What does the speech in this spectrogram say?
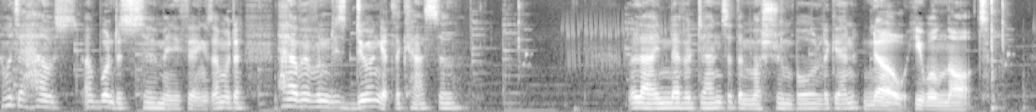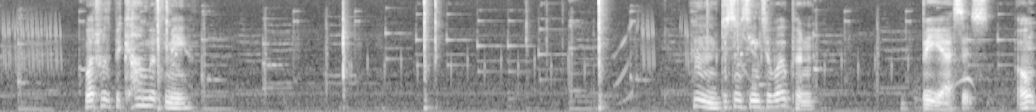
I wonder how... I wonder so many things. I wonder how everyone is doing at the castle. Will I never dance at the mushroom ball again? No, he will not. What will become of me? Hmm, doesn't seem to open. BS, it's... Oh.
